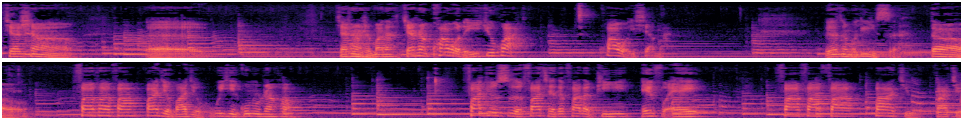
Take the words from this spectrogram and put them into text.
加上呃，加上什么呢？加上夸我的一句话，夸我一下嘛，不要这么吝啬。到发发发八九八九微信公众账号，发就是发财的发的拼音 F A，发发发八九八九。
